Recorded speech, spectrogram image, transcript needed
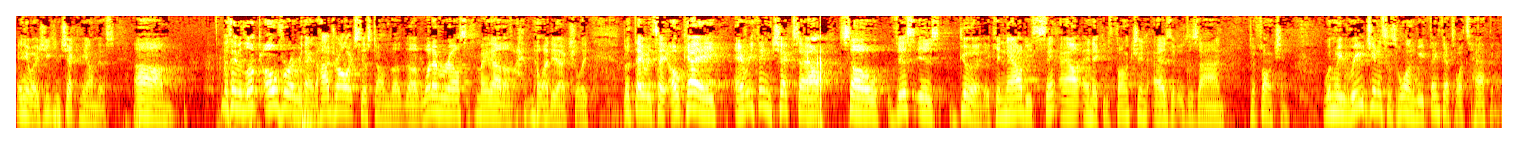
anyways, you can check me on this. Um, but they would look over everything, the hydraulic system, the, the whatever else it's made out of. I have no idea actually. But they would say, okay, everything checks out, so this is good. It can now be sent out and it can function as it was designed to function. When we read Genesis 1, we think that's what's happening.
